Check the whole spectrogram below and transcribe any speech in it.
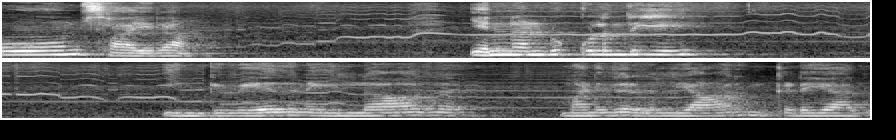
ஓம் சாய்ராம். என் அன்பு குழந்தையே இங்கு வேதனை இல்லாத மனிதர்கள் யாரும் கிடையாது.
